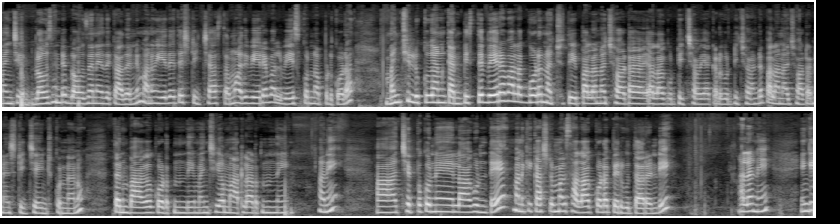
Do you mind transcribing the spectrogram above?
మంచిగా బ్లౌజ్ అంటే బ్లౌజ్ అనేది కాదండి. మనం ఏదైతే స్టిచ్ చేస్తామో అది వేరే వాళ్ళు వేసుకున్నప్పుడు కూడా మంచి లుక్ కానీ కనిపిస్తే వేరే వాళ్ళకి కూడా నచ్చుతాయి. పలానా చోట ఎలా కుట్టించావు ఎక్కడ కుట్టించావు అంటే పలానా చోట నేను స్టిచ్ చేయించుకున్నాను. తను బాగా కుడుతుంది మంచిగా మాట్లాడుతుంది అని చెప్పుకునేలాగుంటే మనకి కస్టమర్స్ అలా కూడా పెరుగుతారండి. అలానే ఇంకా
